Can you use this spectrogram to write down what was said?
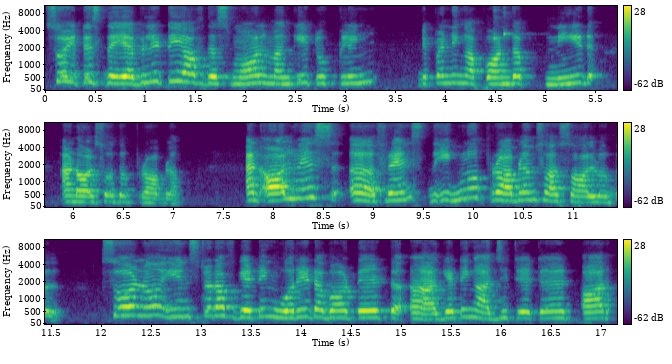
so it is the ability of the small monkey to cling depending upon the need and also the problem. And always, uh, friends, the IGNOU problems are solvable. So, no, instead of getting worried about it, uh, getting agitated, or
